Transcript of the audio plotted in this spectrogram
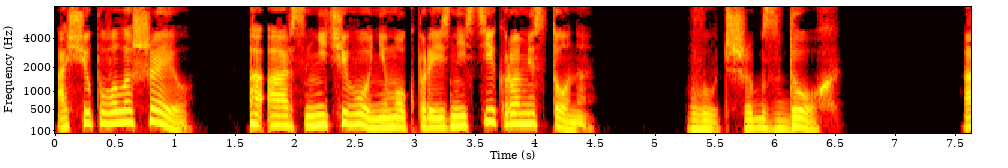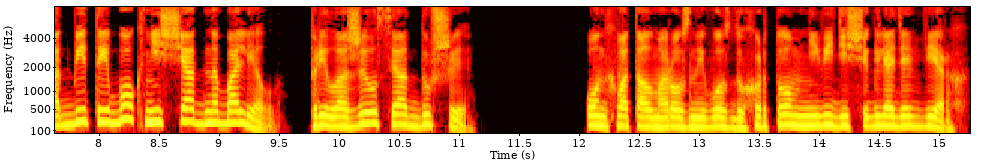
ощупывала шею, а Арс ничего не мог произнести, кроме стона. Лучше б сдох. Отбитый бок нещадно болел, приложился от души. Он хватал морозный воздух ртом, невидяще глядя вверх.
